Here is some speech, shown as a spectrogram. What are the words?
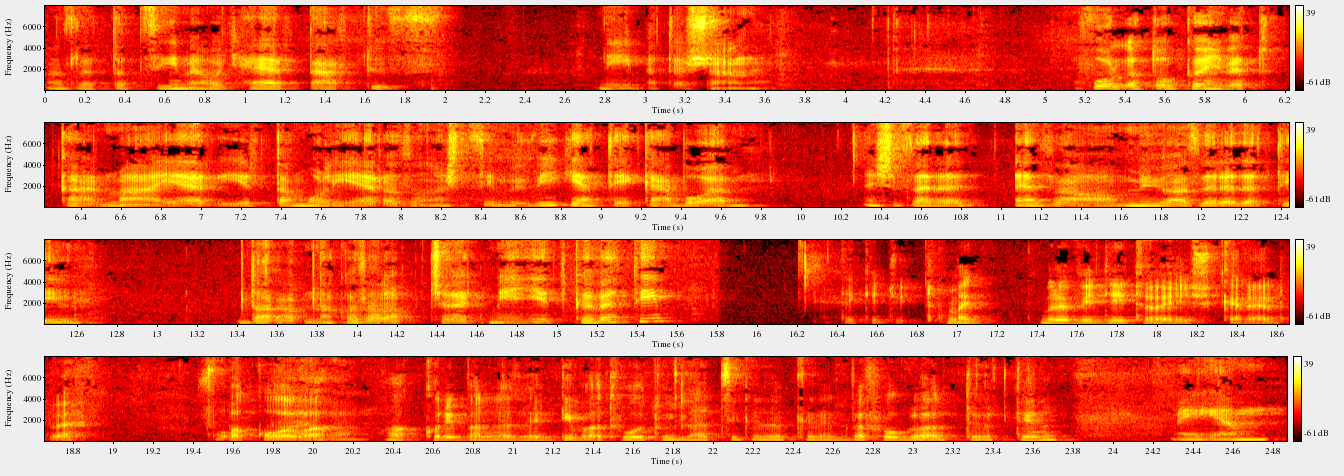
az lett a címe, hogy Herr Tartuf németesen. A forgatókönyvet Karl Mayer írta Molière azonos című vígjátékából, és ez, ered, ez a mű az eredeti darabnak az alapcselekményét követi. hát egy kicsit megrövidítve és keretbe pakolva. Akkoriban ez egy divat volt, úgy látszik ez a keretbe foglalt történet. Igen.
